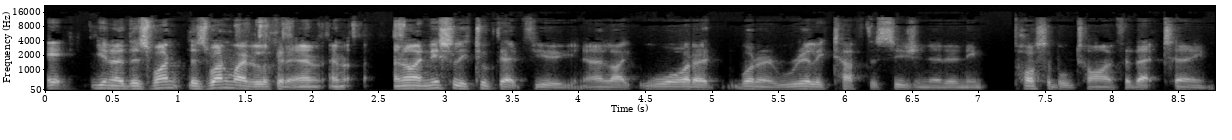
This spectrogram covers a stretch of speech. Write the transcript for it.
it, you know, there's one there's one way to look at it, and, and, and I initially took that view. You know, like what a what a really tough decision at an possible time for that team,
